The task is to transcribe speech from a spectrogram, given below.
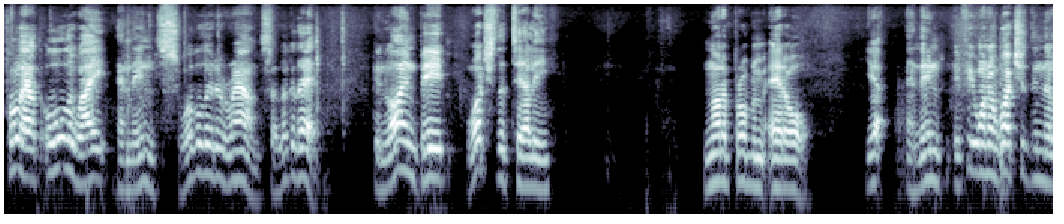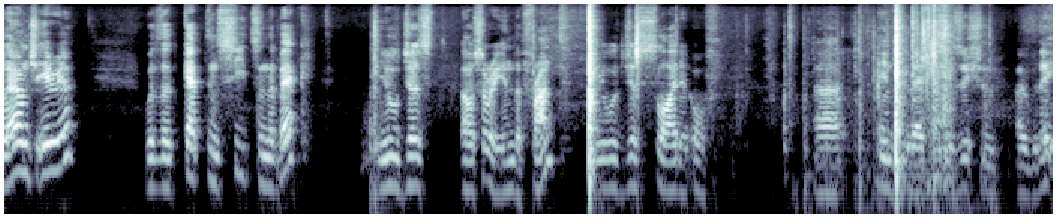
pull out all the way and then swivel it around. So look at that. You can lie in bed watch the telly. Not a problem at all. Yeah and then if you want to watch it in the lounge area with the captain seats in the back you'll just oh sorry in the front you will just slide it off uh, into that position over there.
